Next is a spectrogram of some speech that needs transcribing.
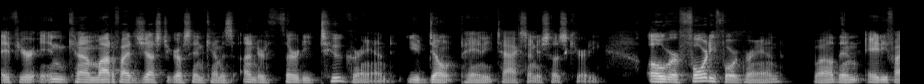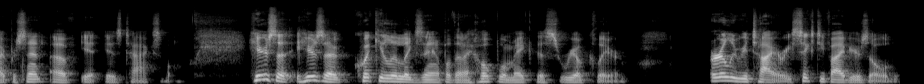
if your income modified adjusted gross income is under 32 grand, you don't pay any tax on your social security. Over 44 grand, well then 85% of it is taxable. Here's a here's a quickie little example that I hope will make this real clear. Early retiree, 65 years old,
